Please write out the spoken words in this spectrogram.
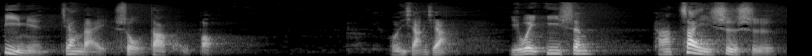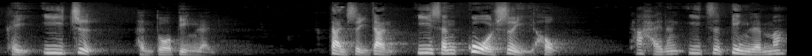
避免将来受大苦报。我们想想，一位医生，他在世时可以医治很多病人，但是，一旦医生过世以后，他还能医治病人吗？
